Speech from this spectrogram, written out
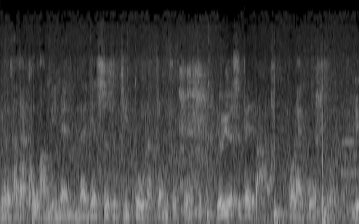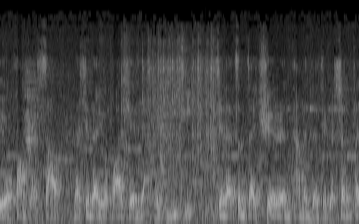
因为他在库房里面那天四十几度了，中暑过世。由于是被打了，后来过世了，也有放火烧。那现在有发现两个遗体，现在正在确认他们的这个身份。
